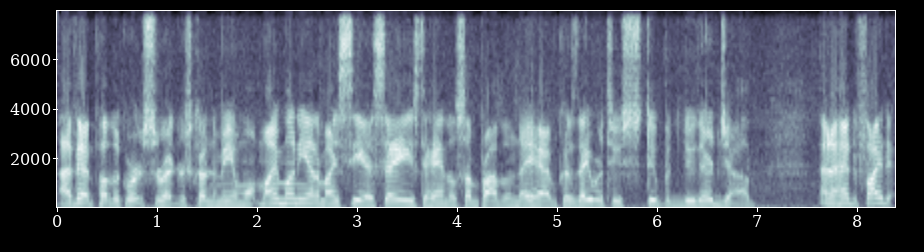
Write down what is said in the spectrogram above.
I've had public works directors come to me and want my money out of my CSAs to handle some problem they have because they were too stupid to do their job, and I had to fight it.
